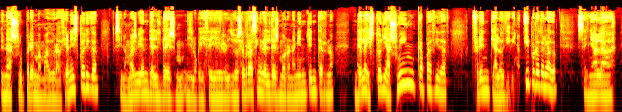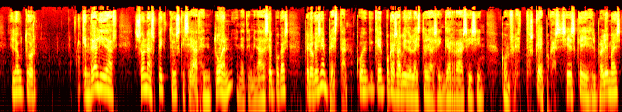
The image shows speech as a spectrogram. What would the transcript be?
de una suprema maduración histórica, sino más bien del lo que dice Joseph Ratzinger, el desmoronamiento interno de la historia, su incapacidad frente a lo divino. Y por otro lado, señala el autor que en realidad son aspectos que se acentúan en determinadas épocas, pero que siempre están. ¿Qué épocas ha habido en la historia sin guerras y sin conflictos? ¿Qué épocas? Si es que el problema es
